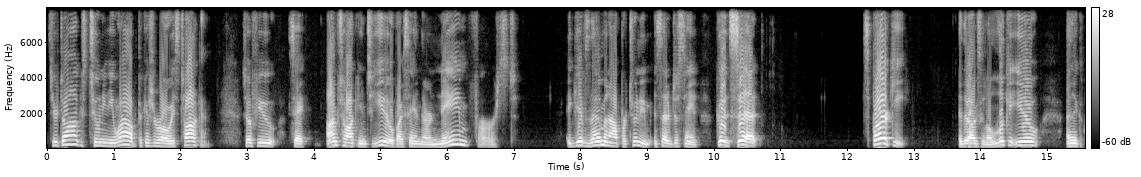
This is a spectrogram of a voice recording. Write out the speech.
So your dog is tuning you out because you're always talking. So if you say, I'm talking to you by saying their name first, it gives them an opportunity instead of just saying, good sit, Sparky. And the dog's going to look at you and they go,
